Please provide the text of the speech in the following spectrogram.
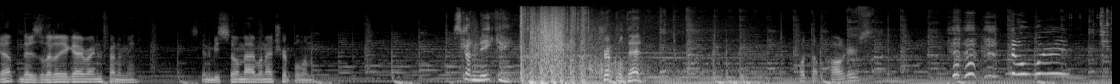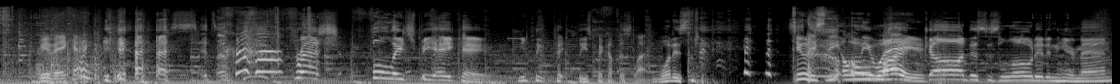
Yep, there's literally a guy right in front of me. He's gonna be so mad when I triple him. He's got an AK. Triple dead. What the poggers? no way. We have AK? Yes, it's a fresh, full HP AK. Can you please, pick- please pick up this lat? What is this? Dude, it's the only oh way. Oh my god, this is loaded in here, man.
